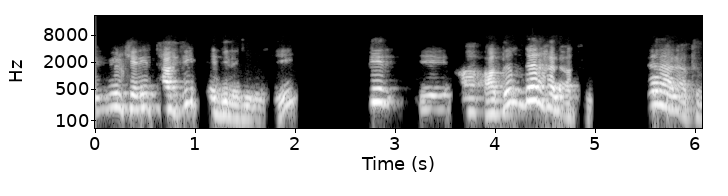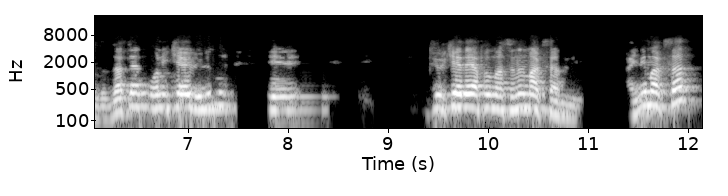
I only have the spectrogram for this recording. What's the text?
ülkenin tahrip edilebileceği bir e, adım derhal atıldı. Derhal atıldı. Zaten 12 Eylül'ün e, Türkiye'de yapılmasının maksadı değil. Aynı maksat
